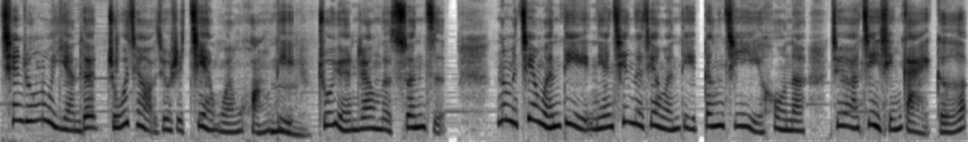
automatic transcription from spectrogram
千忠禄演的主角就是建文皇帝，嗯、朱元璋的孙子。那么建文帝年轻的建文帝登基以后呢，就要进行改革，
